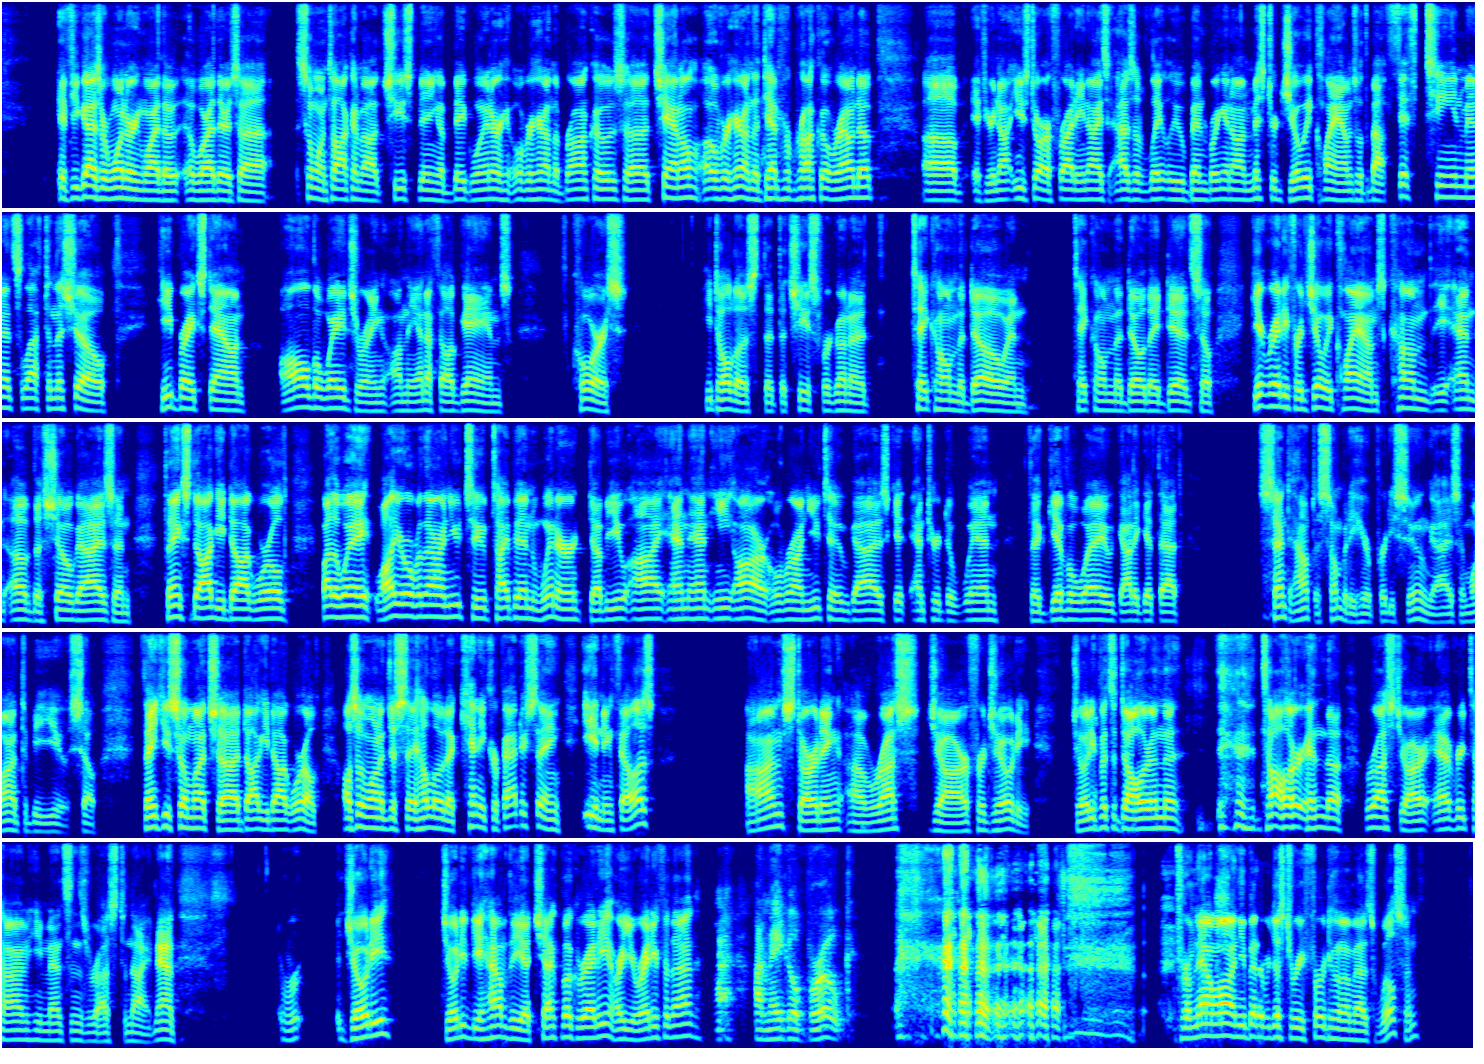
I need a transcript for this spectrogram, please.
if you guys are wondering why the why there's a uh, someone talking about Chiefs being a big winner over here on the Broncos uh, channel, over here on the Denver Bronco Roundup." Uh, if you're not used to our Friday nights, as of lately, we've been bringing on Mr. Joey Clams with about 15 minutes left in the show. He breaks down all the wagering on the NFL games. Of course, he told us that the Chiefs were going to take home the dough and take home the dough they did. So get ready for Joey Clams come the end of the show, guys. And thanks, Doggy Dog World. By the way, while you're over there on YouTube, type in winner, W I N N E R, over on YouTube, guys. Get entered to win the giveaway. We got to get that sent out to somebody here pretty soon, guys, and want it to be you. So thank you so much, uh, Doggy Dog World. Also, want to just say hello to Kenny Kirkpatrick saying, Evening, fellas. I'm starting a Russ jar for Jody. Jody puts a dollar in the dollar in the Russ jar every time he mentions Russ tonight. Man, Jody, Jody, do you have the uh, checkbook ready? Are you ready for that? I, I may go broke. From now on, you better just refer to him as Wilson.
